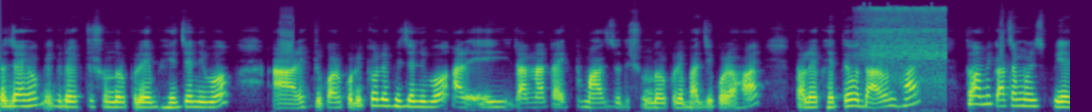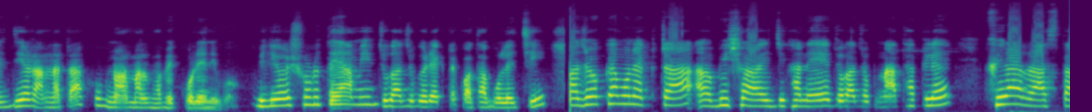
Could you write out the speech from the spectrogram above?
তো যাই হোক, এগুলো একটু সুন্দর করে ভেজে নিব আর একটু কড়কড়ি করে ভেজে নিব। আর এই রান্নাটা একটু মাছ যদি সুন্দর করে ভাজি করা হয়, তাহলে খেতেও দারুণ হয়। তো আমি কাঁচামরিচ পেঁয়াজ দিয়ে রান্নাটা খুব নর্মাল ভাবে করে নিব। ভিডিওর শুরুতে আমি যোগাযোগের একটা কথা বলেছি। যোগাযোগ কেমন একটা বিষয় যেখানে যোগাযোগ না থাকলে ফেরার রাস্তা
